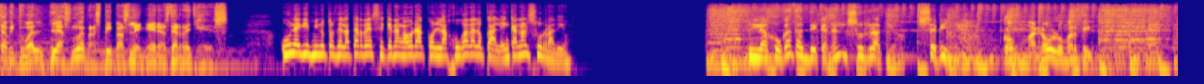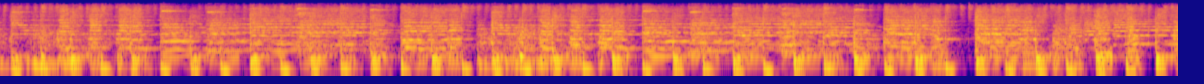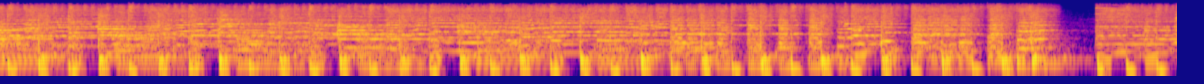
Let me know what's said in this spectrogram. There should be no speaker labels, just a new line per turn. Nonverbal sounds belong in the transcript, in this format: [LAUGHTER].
habitual las nuevas pipas leñeras de Reyes.
Una y diez minutos de la tarde se quedan ahora con la jugada local en Canal Sur Radio.
La jugada de Canal Sur Radio, Sevilla.
Con Manolo Martín.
